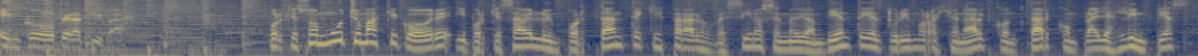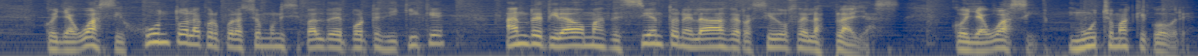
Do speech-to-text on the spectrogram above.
en cooperativa. Porque son mucho más que cobre y porque saben lo importante que es para los vecinos el medio ambiente y el turismo regional contar con playas limpias, Coyahuasi junto a la Corporación Municipal de Deportes de Iquique han retirado más de 100 toneladas de residuos de las playas. Coyahuasi, mucho más que cobre.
